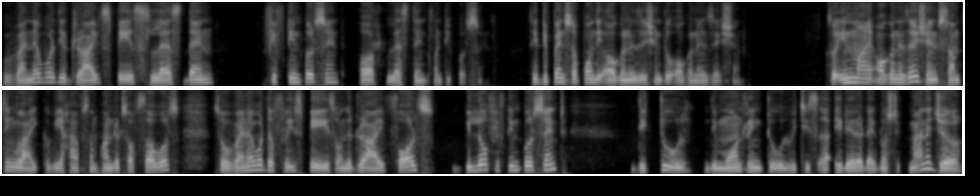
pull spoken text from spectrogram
whenever the drive space less than 15% or less than 20%. So it depends upon the organization to organization. So in my organization, something like we have some hundreds of servers. So whenever the free space on the drive falls below 15%, the tool, the monitoring tool, which is a Idera diagnostic manager,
